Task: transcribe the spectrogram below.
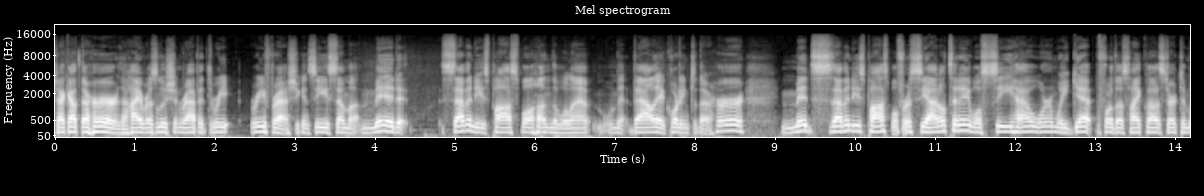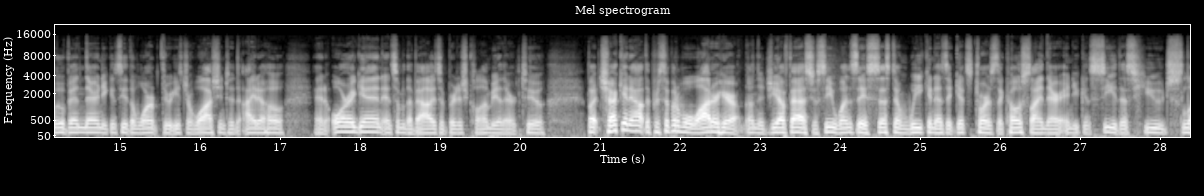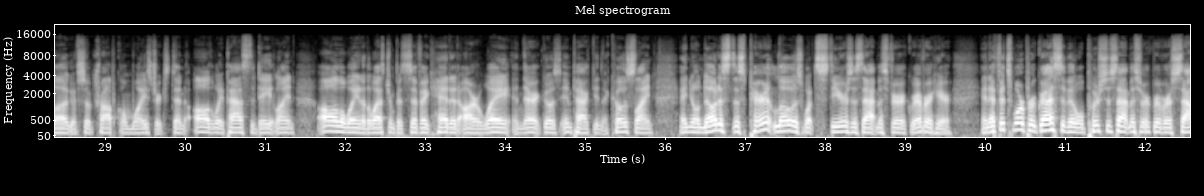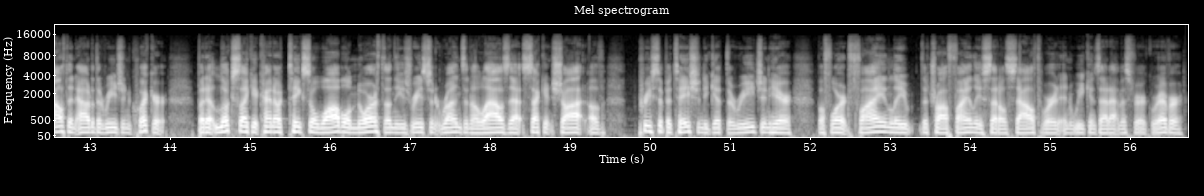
Check out the HRRR, the high resolution rapid three refresh. You can see some mid 70s possible on the Willamette Valley according to the HRRR. Mid 70s possible for Seattle today. We'll see how warm we get before those high clouds start to move in there. And you can see the warmth through eastern Washington, Idaho, and Oregon, and some of the valleys of British Columbia there too. But checking out the precipitable water here on the GFS, you'll see Wednesday's system weaken as it gets towards the coastline there, and you can see this huge slug of subtropical moisture extend all the way past the date line, all the way into the western Pacific, headed our way, and there it goes impacting the coastline. And you'll notice this parent low is what steers this atmospheric river here. And if it's more progressive, it will push this atmospheric river south and out of the region quicker but it looks like it kind of takes a wobble north on these recent runs and allows that second shot of precipitation to get the region here before it finally, the trough finally settles southward and weakens that atmospheric river.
